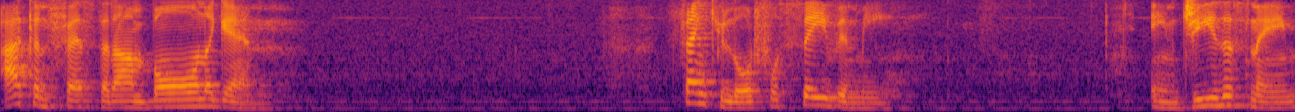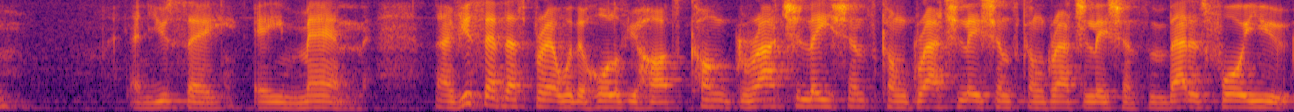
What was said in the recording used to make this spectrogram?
I confess that I'm born again. Thank you, Lord, for saving me. In Jesus' name, and you say, Amen. Now, if you said that prayer with the whole of your heart, congratulations, congratulations, congratulations. And that is for you.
